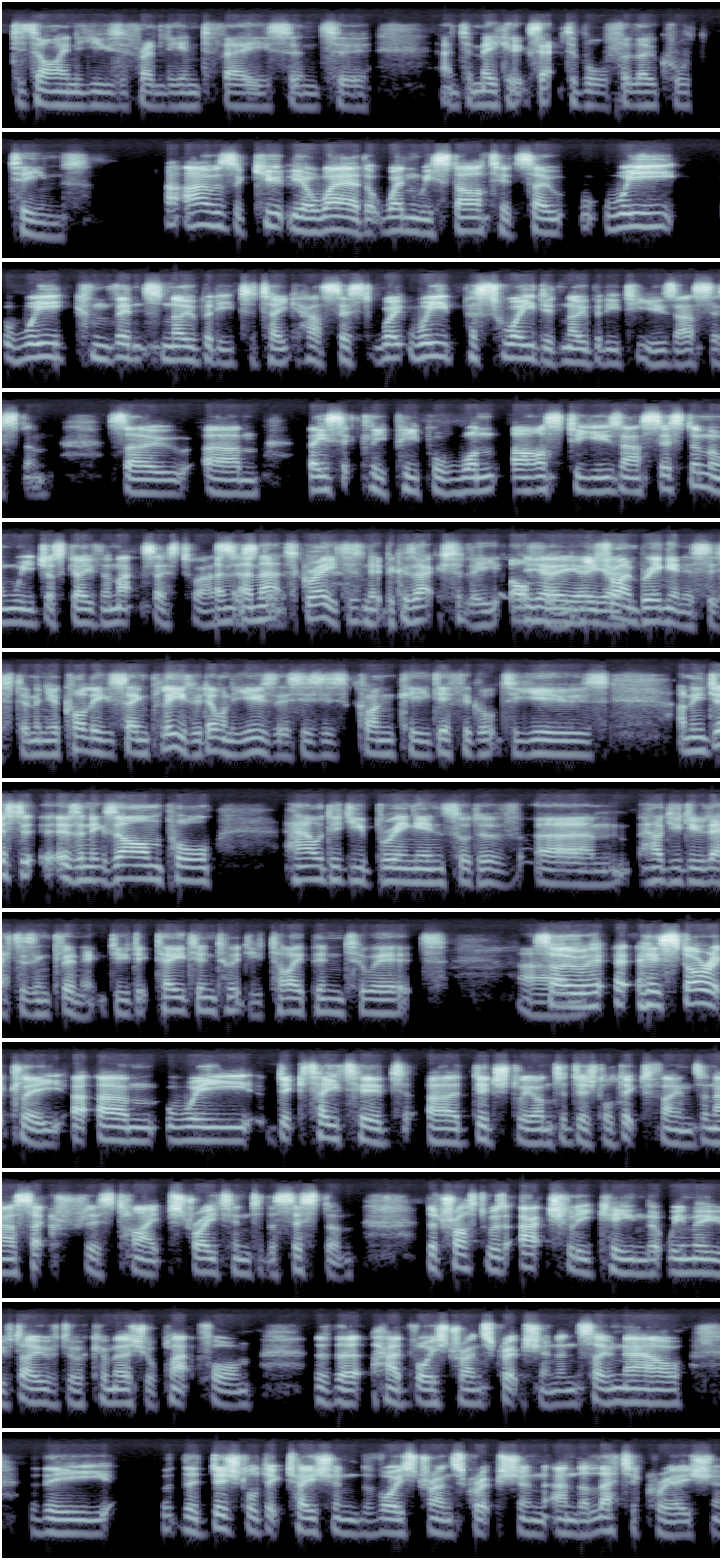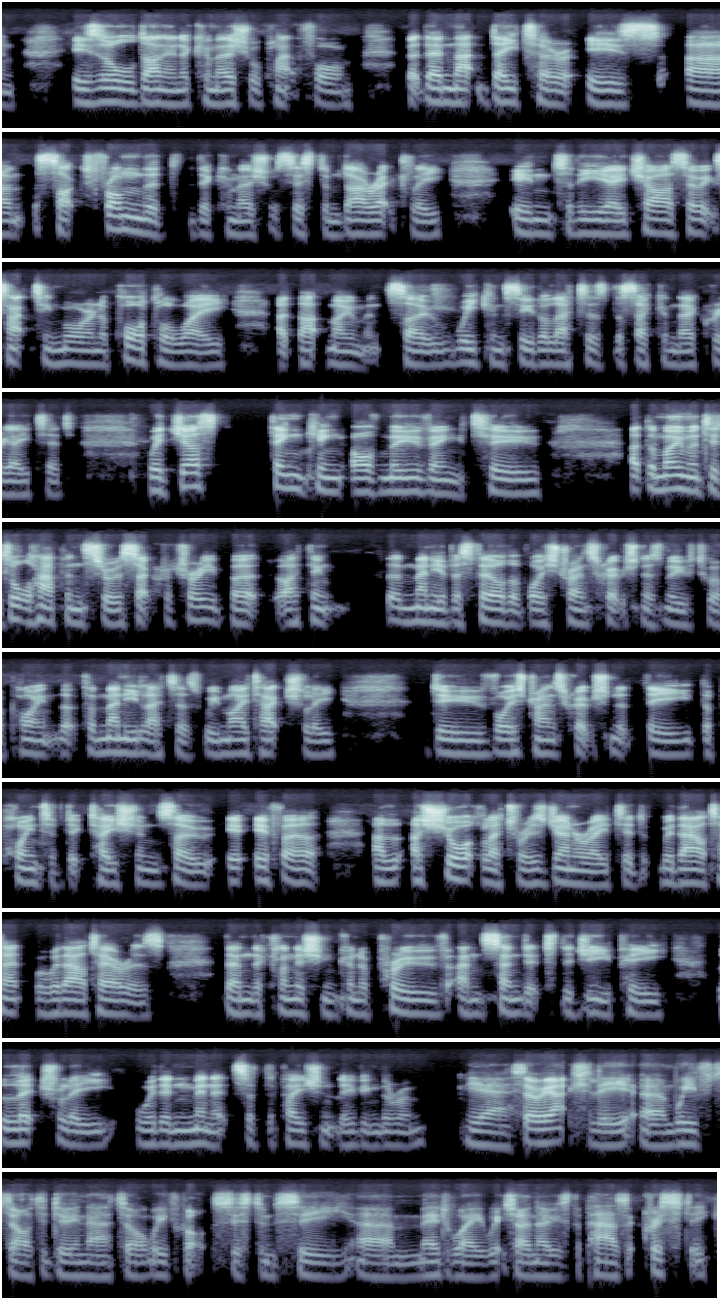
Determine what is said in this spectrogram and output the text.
design a user-friendly interface and to and to make it acceptable for local teams i was acutely aware that when we started so we we convinced nobody to take our system. We, we persuaded nobody to use our system. So um, basically, people want asked to use our system, and we just gave them access to our and, system. And that's great, isn't it? Because actually, often yeah, yeah, you yeah. try and bring in a system, and your colleagues saying, "Please, we don't want to use this. This is clunky, difficult to use." I mean, just as an example. How did you bring in sort of um, how do you do letters in clinic? Do you dictate into it? Do you type into it? So um, historically, uh, um, we dictated uh, digitally onto digital dictaphones, and our secretaries typed straight into the system. The trust was actually keen that we moved over to a commercial platform that had voice transcription, and so now the the digital dictation, the voice transcription, and the letter creation is all done in a commercial platform. But then that data is um, sucked from the, the commercial system directly into the EHR. So it's acting more in a portal way at that moment. So we can see the letters the second they're created. We're just thinking of moving to at the moment it all happens through a secretary but i think many of us feel that voice transcription has moved to a point that for many letters we might actually do voice transcription at the the point of dictation. So if a a, a short letter is generated without without errors, then the clinician can approve and send it to the GP literally within minutes of the patient leaving the room. Yeah, so we actually um, we've started doing that, or we've got System C um, Medway, which I know is the PAS at Christie,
